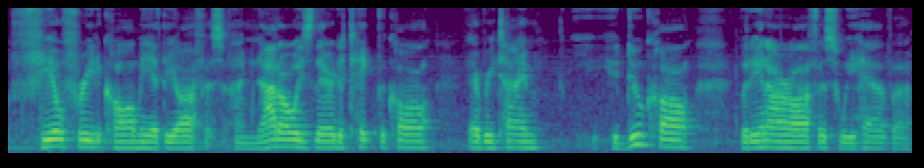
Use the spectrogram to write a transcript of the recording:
feel free to call me at the office. I'm not always there to take the call every time you do call, but in our office we have a,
